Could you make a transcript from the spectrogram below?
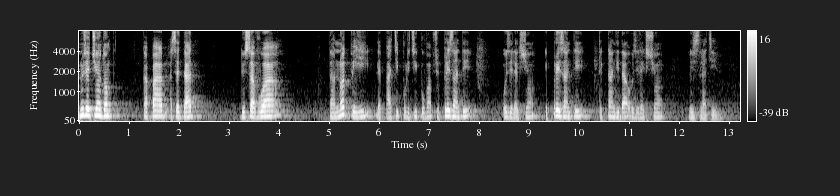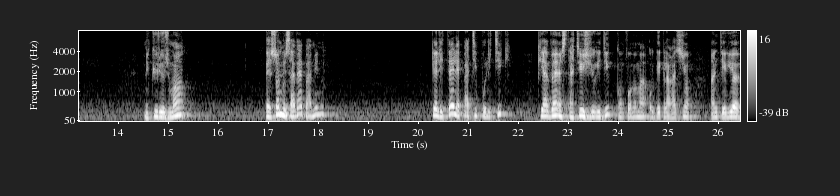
nous étions donc capables à cette date de savoir dans notre pays les partis politiques pouvant se présenter aux élections et présenter des candidats aux élections législatives. Mais curieusement, personne ne savait parmi nous quels étaient les partis politiques qui avaient un statut juridique conformément aux déclarations antérieures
